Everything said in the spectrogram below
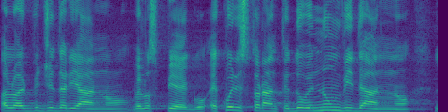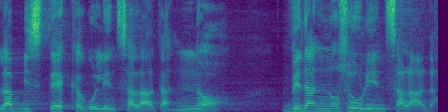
Allora, il vegetariano, ve lo spiego, è quel ristorante dove non vi danno la bistecca con l'insalata. No, vi danno solo insalata.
